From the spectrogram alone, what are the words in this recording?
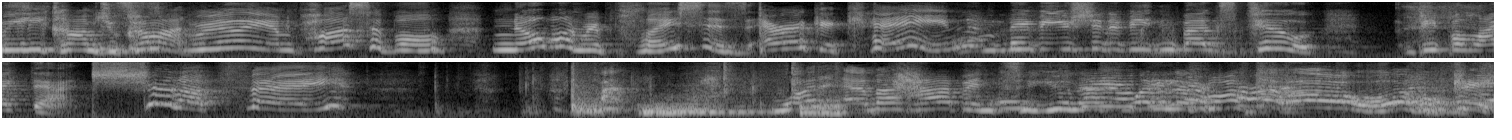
really calms you. Come on. really impossible. No one replaces Erica Kane. Maybe you should have eaten bugs too. People like that. Shut up, Faye. Whatever happened to you not sweating the stuff? Oh, okay.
